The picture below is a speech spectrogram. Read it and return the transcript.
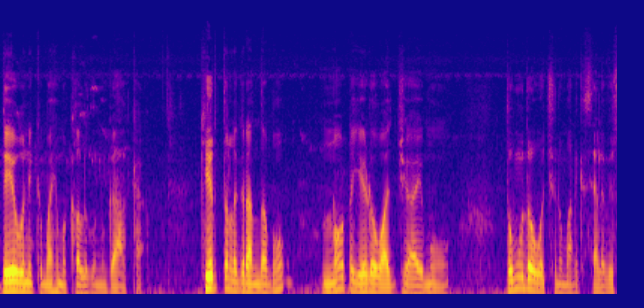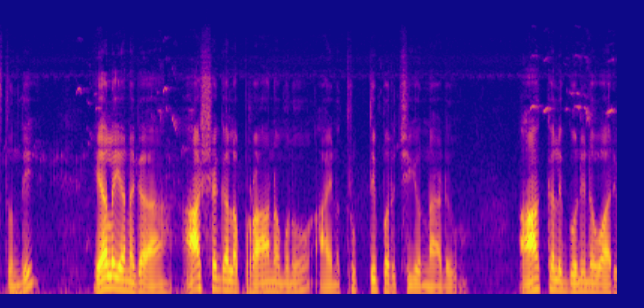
దేవునికి మహిమ కలుగును గాక కీర్తనల గ్రంథము నూట ఏడవ అధ్యాయము తొమ్మిదో వచ్చిన మనకి సెలవిస్తుంది. ఏలయనగా ఆశగల ప్రాణమును ఆయన తృప్తిపరిచి ఉన్నాడు ఆకలి గొనిన వారి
